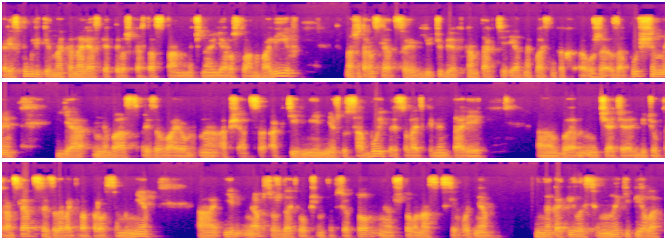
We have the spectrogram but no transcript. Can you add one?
Республики» на канале «Аспекты Башкортостан». Начинаю я, Руслан Валиев. Наши трансляции в YouTube, ВКонтакте и Одноклассниках уже запущены. Я вас призываю э, общаться активнее между собой, присылать комментарии в чате YouTube-трансляции, задавать вопросы мне а, и обсуждать, в общем-то, все то, что у нас сегодня накопилось, накипело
